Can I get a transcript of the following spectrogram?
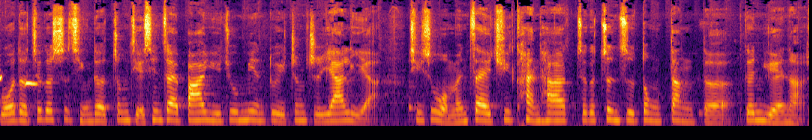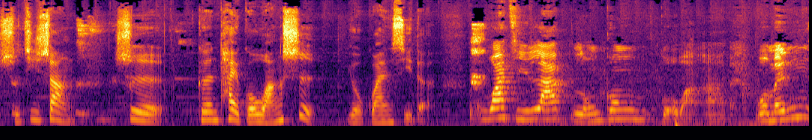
国的这个事情的症结，现在巴育就面对政治压力啊。其实我们再去看他这个政治动荡的根源呢，实际上是跟泰国王室有关系的。瓦吉拉隆功国王啊，我们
